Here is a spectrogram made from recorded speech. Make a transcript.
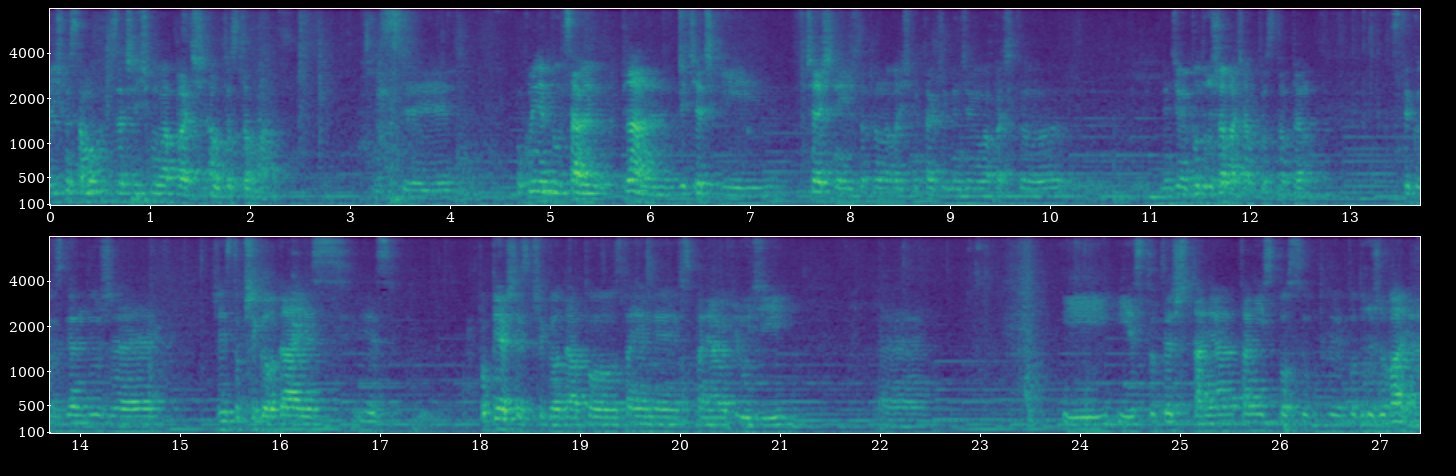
Oddaliśmy samochód i zaczęliśmy łapać autostopa. Z, y, ogólnie był cały plan wycieczki wcześniej, zaplanowaliśmy tak, że będziemy łapać to, będziemy podróżować autostopem. Z tego względu, że, że jest to przygoda, jest, jest po pierwsze jest przygoda, poznajemy wspaniałych ludzi i jest to też tania, tani sposób podróżowania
